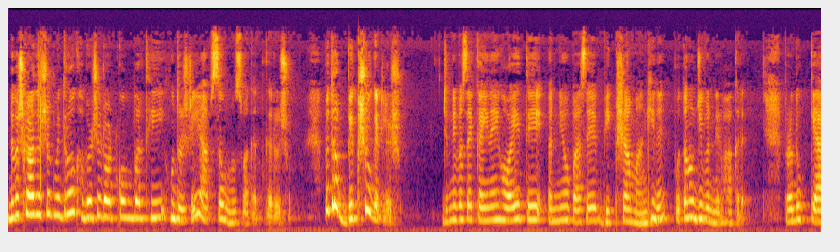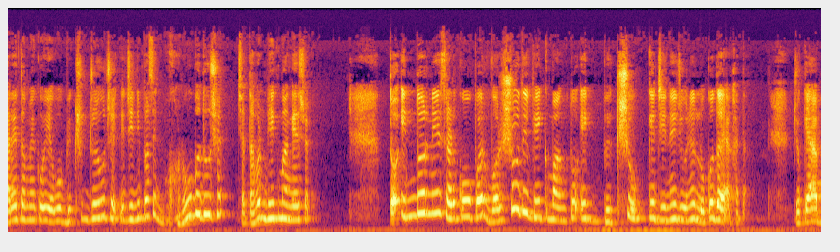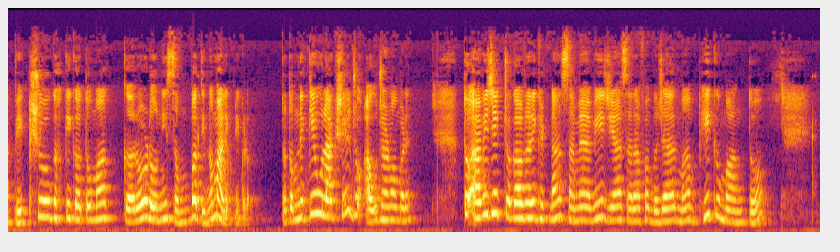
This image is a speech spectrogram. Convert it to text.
નમસ્કાર દર્શક મિત્રો, ખબર છે ડોટ કોમ પરથી હું દૃષ્ટિ આપ સૌનું સ્વાગત કરું છું. મિત્રો ભિક્ષુક એટલે શું? જેમની પાસે કંઈ નહીં હોય તે અન્યો પાસે ભિક્ષા માંગીને પોતાનું જીવન નિર્વાહ કરે. પરંતુ ક્યારે તમે કોઈ એવો ભિક્ષુક જોયું છે કે જેની પાસે ઘણું બધું છે, છતાં પણ ભીખ માંગે છે? તો ઇન્દોરની સડકો ઉપર વર્ષોથી ભીખ માંગતો એક ભિક્ષુક કે જેને જોઈને લોકો દયા ખાતા. જોકે આ ભિક્ષુક હકીકતોમાં કરોડોની સંપત્તિનો માલિક નીકળ્યો. તો તમને કેવું લાગશે જો આવું જાણવા મળે? તો આવી જ એક ચોંકાવનારી ઘટના સામે આવી જ્યાં સરાફા બજારમાં ભીખ માંગતો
